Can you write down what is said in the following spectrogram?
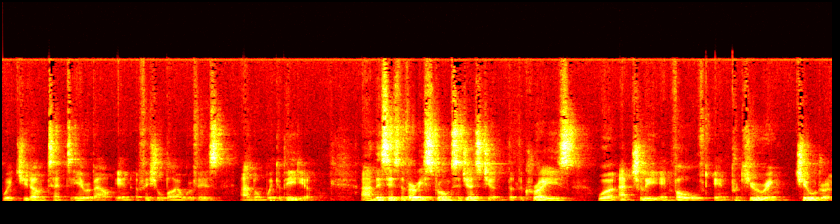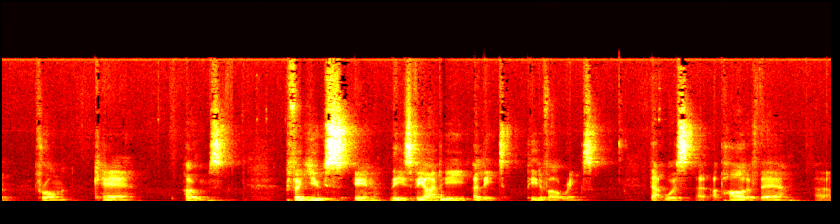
which you don't tend to hear about in official biographies and on Wikipedia. And this is the very strong suggestion that the Krays were actually involved in procuring children from care homes for use in these VIP elite paedophile rings. That was a, a part of their uh,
